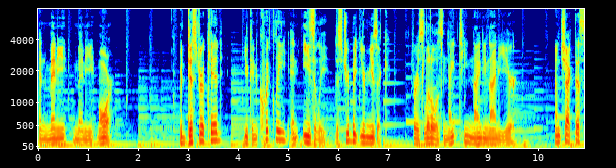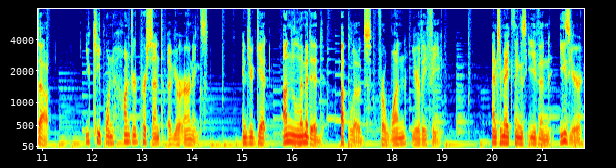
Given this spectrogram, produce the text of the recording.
and many, many more. With DistroKid, you can quickly and easily distribute your music for as little as $19.99 a year. And check this out you keep 100% of your earnings, and you get unlimited uploads for one yearly fee. And to make things even easier,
